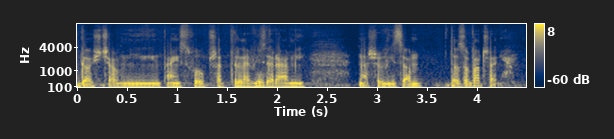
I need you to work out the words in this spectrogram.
gościom i Państwu przed telewizorami, naszym widzom. Do zobaczenia.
